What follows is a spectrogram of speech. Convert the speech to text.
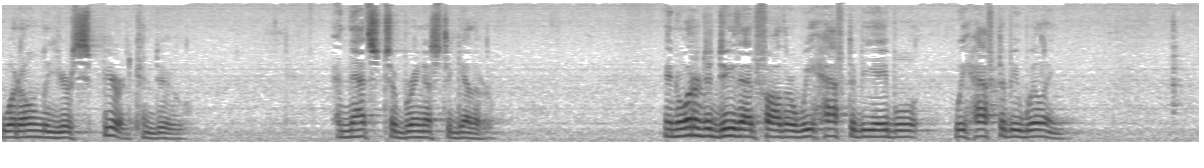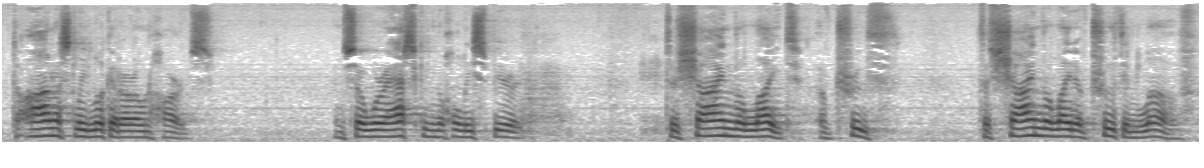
what only your Spirit can do, and that's to bring us together. In order to do that, Father, we have to be able, we have to be willing to honestly look at our own hearts. And so we're asking the Holy Spirit to shine the light of truth, to shine the light of truth in love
